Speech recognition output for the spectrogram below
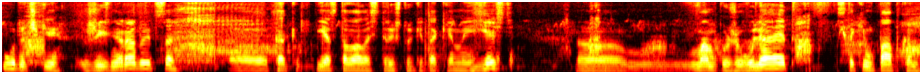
Уточки жизни радуется. Э, Как и оставалось три штуки, так и они и есть. Э, Мамка уже гуляет с таким папком.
